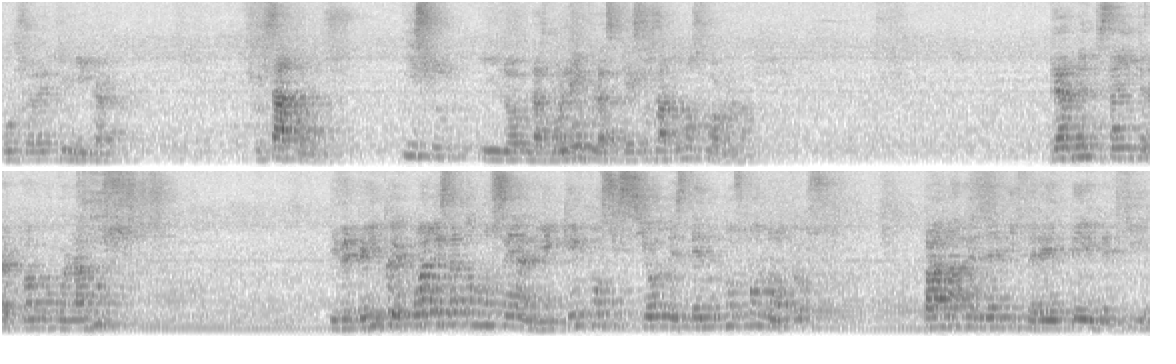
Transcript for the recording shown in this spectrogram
curso de química, sus átomos y, las moléculas que esos átomos forman, realmente están interactuando con la luz. Y dependiendo de cuáles átomos sean y en qué posición estén unos con otros, van a tener diferente energía.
